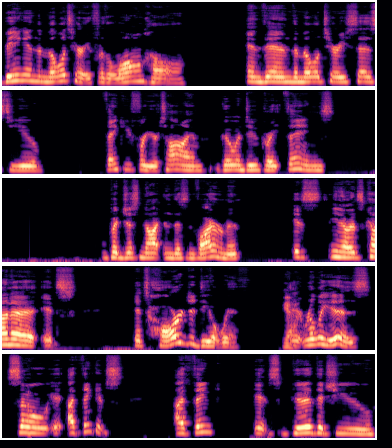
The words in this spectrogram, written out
being in the military for the long haul, and then the military says to you, thank you for your time, go and do great things, but just not in this environment. It's, you know, it's kind of, it's, it's hard to deal with. Yeah. It really is. So uh-huh. it, I think it's, I think it's good that you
